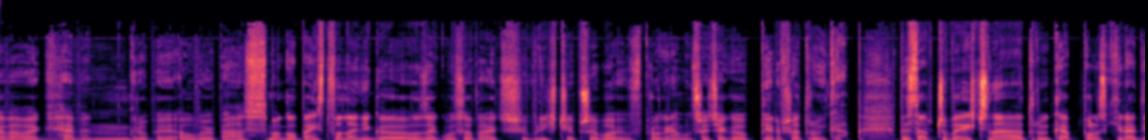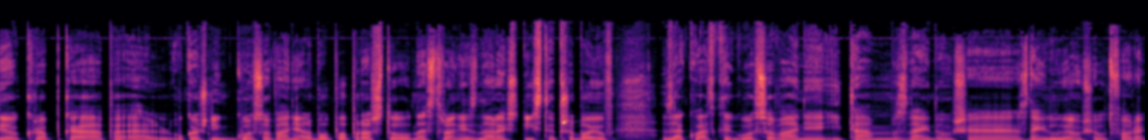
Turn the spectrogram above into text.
To był Heaven grupy Overpass. Mogą Państwo na niego zagłosować w liście przebojów programu trzeciego Pierwsza Trójka. Wystarczy wejść na trójkapolskiradio.pl ukośnik głosowania albo po prostu na stronie znaleźć listę przebojów, zakładkę głosowanie i tam znajdą się, znajdują się utwory,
